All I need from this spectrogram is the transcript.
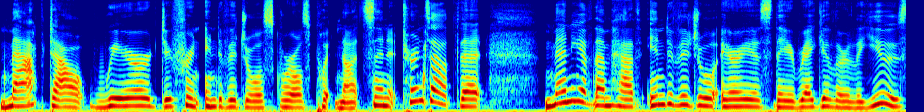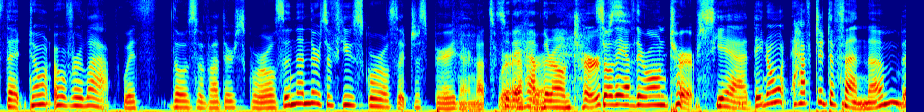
mapped out where different individual squirrels put nuts. And it turns out that many of them have individual areas they regularly use that don't overlap with those of other squirrels. And then there's a few squirrels that just bury their nuts wherever. So they have their own turfs? So they have their own turfs. Yeah, they don't have to defend them,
